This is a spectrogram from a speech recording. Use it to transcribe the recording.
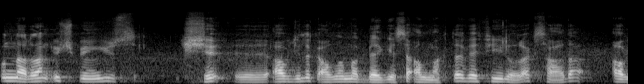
Bunlardan 3100 kişi e, avcılık avlanma belgesi almakta ve fiil olarak sahada av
